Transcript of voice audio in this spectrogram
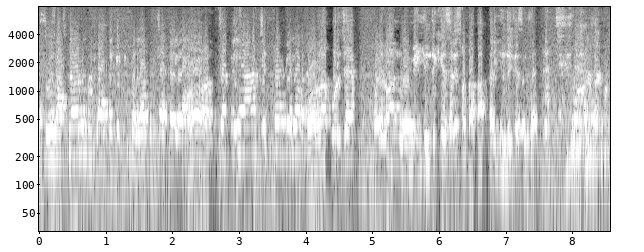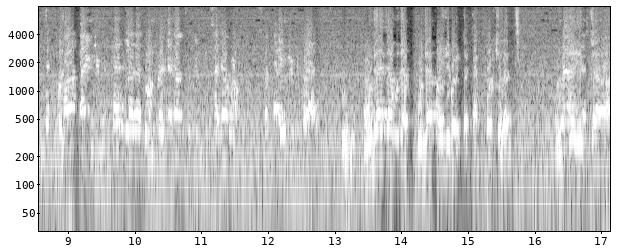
तुम्ही भाषणामध्ये म्हटलं होतं की कोल्हापूरच्या पैलवान हो. पैलवान चितपट गेलं कोल्हापूरचे पैलवान नेहमी हिंदी केसरीच होतात आता हिंदी केसरी झाले तुम्हाला टाइम लिमिट काय दिला दोन बैठकांसाठी सगळ्या टाइम लिमिट आहे उद्याच्या उद्या उद्या पहिली बैठक आहे वकिलांची. म्हणजे इतक्या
